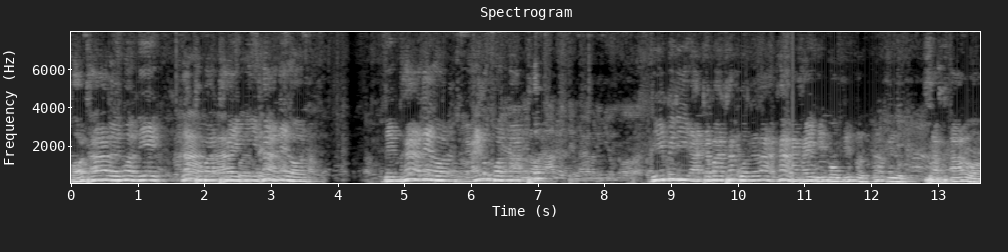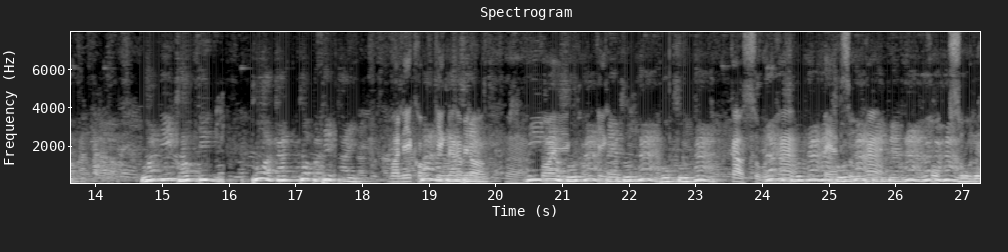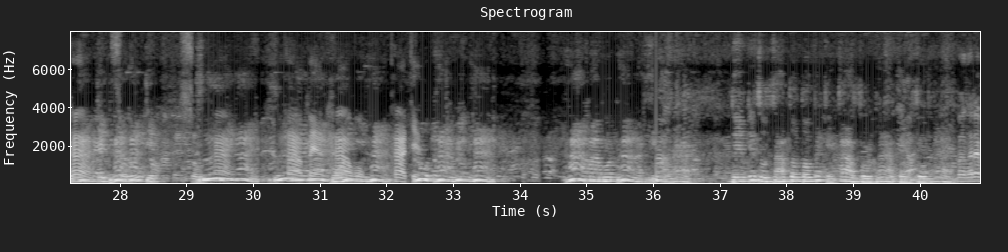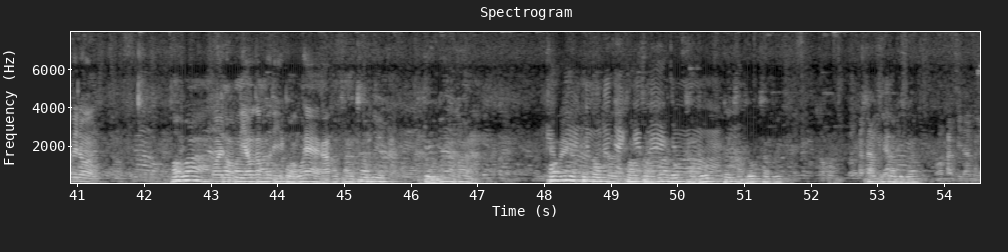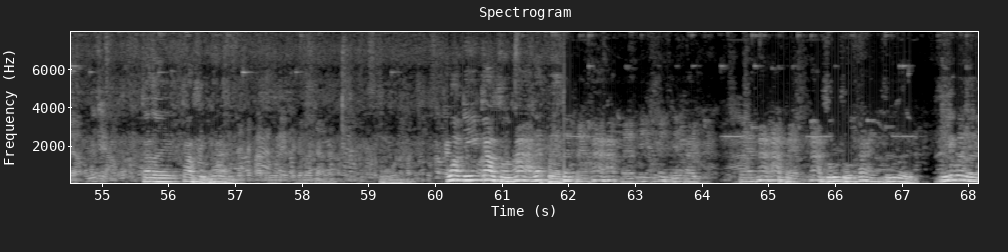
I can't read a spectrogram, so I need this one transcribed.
ขอท้าเลยว่านี้รัฐบาลไทยมีห้าแน่นอนเด่นห้าแน่นอนหงายลูกบอลมาปุ๊บดีไม่ดีอาจจะมาทั้งบนและล่างห้าใครเห็นหกเห็นหนึ่งนั่นคือสัปดาห์หรอกวันนี้ของจริง ทั่วกันทั่วประเทศไทยวันนี้ของจริงนะครับพี่น้องเออมีปล่อย905ของจริง805 605เก้าศูนแล้ย์วก็ห้า05แปดศูนย์ห้า505แล้วก็หกศูนย์ห้า565ศูนย์7557ซื้อไม่ได้ซื้ออะไรไม่ได้ขอให้มีห้าห้าเจ็ดรูดห้าวิ่งห้าห้ามาบนห้าหลักสิบห้าเด่นที่สุดสามตัวตรงได้แก่905 805เบิ่งก็ได้พี่น้องเพราะว่าปล่อยรอบเดียวครับตัวนี้บอกของแท้ครับอาจารย์ชอบเลข ศูนย์ห้ามากเพราะเลขเป็นตรงกับความสามารถรถขับรถได้ขับรถคันนี้คันสีดำอีกแล้วคันสีดำอยู่แล้วก็เลย 905จะพาไปดูเลขเป็นรถจักรนะงวันนี้ 905 และ8 8558 นี่ไม่เสียใจ8558 5005ยังซื้อเลย ซื้อไว้เลย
